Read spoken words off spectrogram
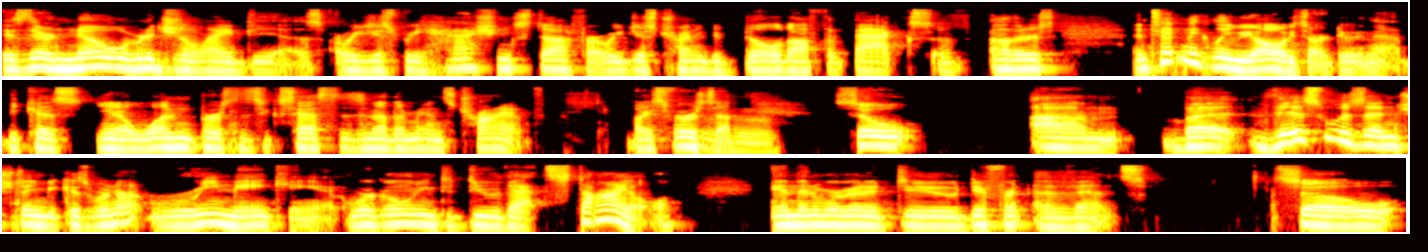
is there no original ideas? Are we just rehashing stuff? Are we just trying to build off the backs of others? And technically, we always are doing that because you know one person's success is another man's triumph, vice versa. Mm-hmm. So, um, but this was interesting because we're not remaking it. We're going to do that style, and then we're going to do different events. So,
